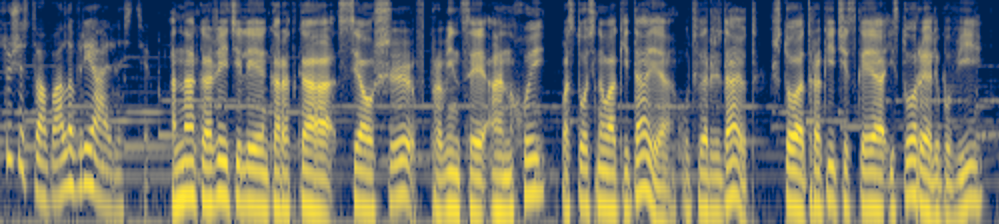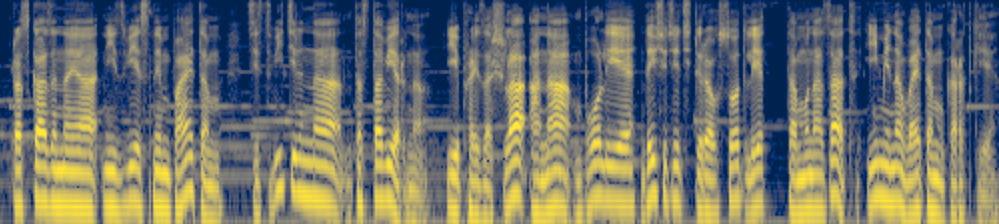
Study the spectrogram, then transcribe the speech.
существовала в реальности. Однако жители городка Сяоши в провинции Анхуй Восточного Китая утверждают, что трагическая история любви рассказанная неизвестным поэтом, действительно достоверна, и произошла она более 1400 лет тому назад именно в этом городке.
